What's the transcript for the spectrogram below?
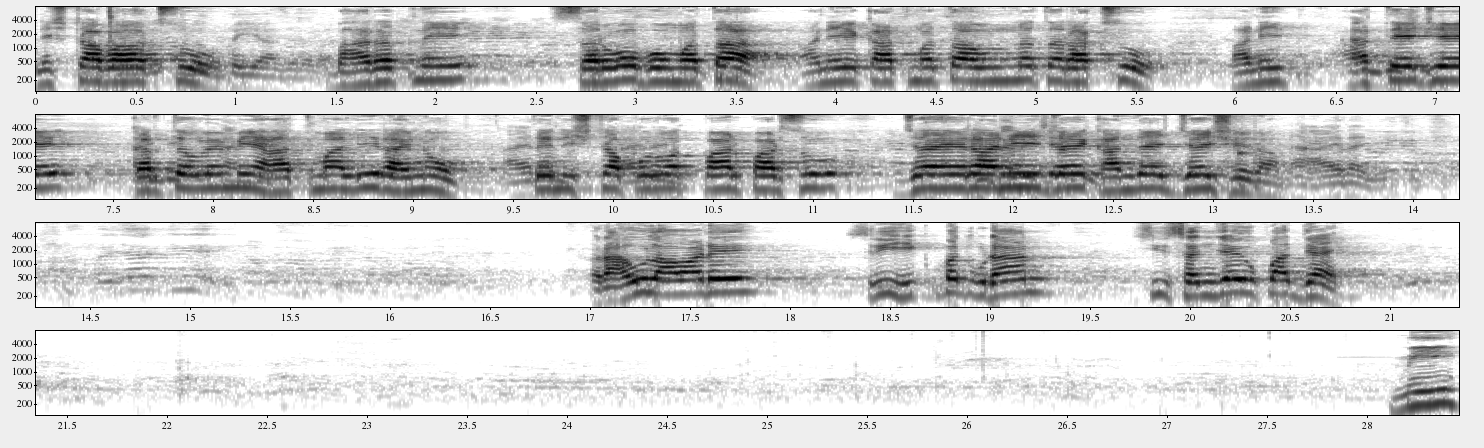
निष्ठा बाळगसू भारतने सार्वभौमता आणि एकात्मता उन्नत राखसू आणि आते जे कर्तव्य मी हातमा ली राहिनो ते निष्ठापूर्वक पार पाडसू जय राणी जय खांदे जय श्रीराम. राहुल आवाडे श्री हिकमत उडान श्री संजय उपाध्याय. मी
